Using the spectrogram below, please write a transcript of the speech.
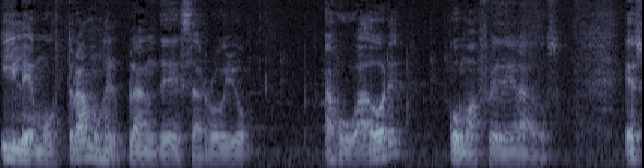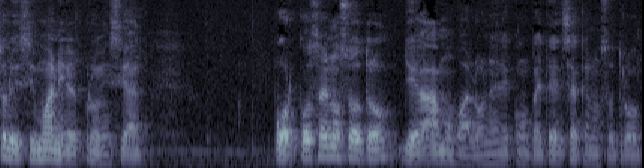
y le mostramos el plan de desarrollo a jugadores como a federados. Eso lo hicimos a nivel provincial. Por cosa de nosotros, llevábamos balones de competencia que nosotros,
